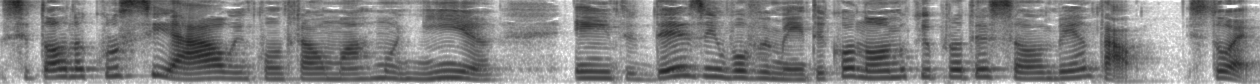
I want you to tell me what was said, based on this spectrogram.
se torna crucial encontrar uma harmonia entre desenvolvimento econômico e proteção ambiental. Isto é,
